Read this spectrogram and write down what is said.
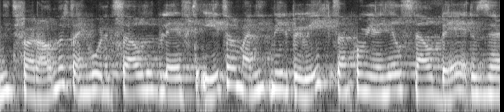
niet verandert en gewoon hetzelfde blijft eten, maar niet meer beweegt, dan kom je heel snel bij. Dus uh,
